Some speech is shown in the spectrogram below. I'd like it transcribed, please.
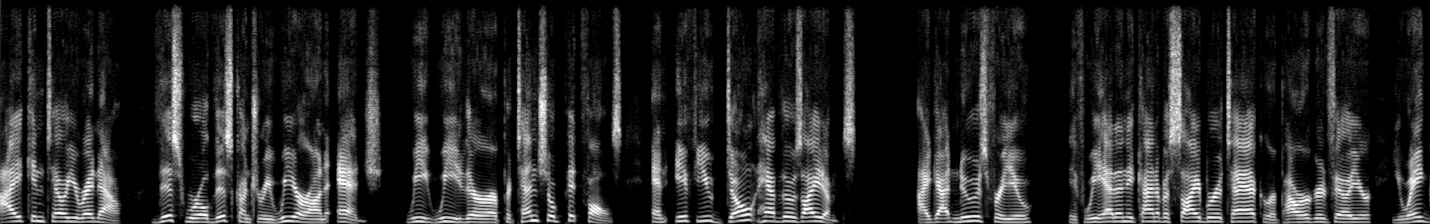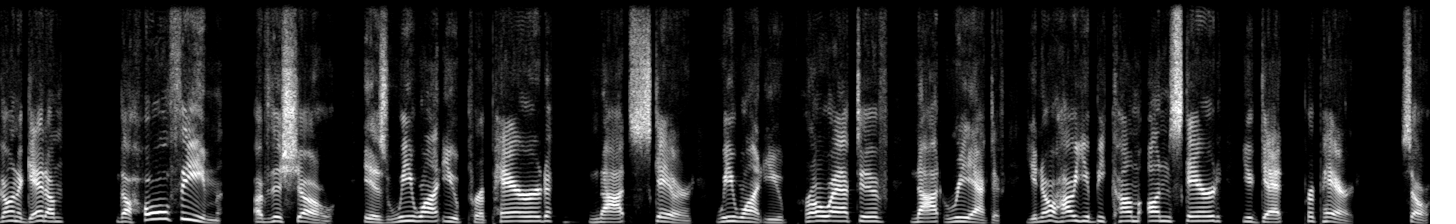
I can tell you right now, this world, this country, we are on edge. We we there are potential pitfalls. And if you don't have those items, I got news for you. If we had any kind of a cyber attack or a power grid failure, you ain't going to get them. The whole theme of this show is we want you prepared, not scared. We want you proactive, not reactive. You know how you become unscared? You get prepared. So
